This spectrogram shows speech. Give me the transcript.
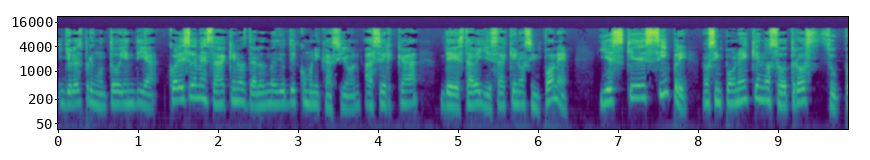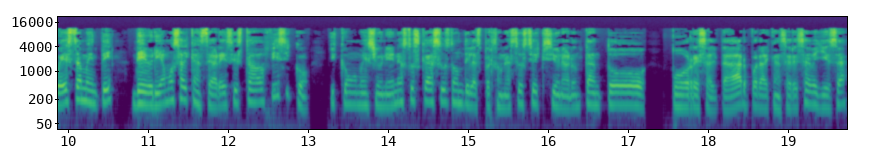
yo les pregunto hoy en día, ¿cuál es el mensaje que nos dan los medios de comunicación acerca de esta belleza que nos impone? Y es que es simple, nos impone que nosotros supuestamente deberíamos alcanzar ese estado físico. Y como mencioné en estos casos donde las personas se obsesionaron tanto por resaltar, por alcanzar esa belleza,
